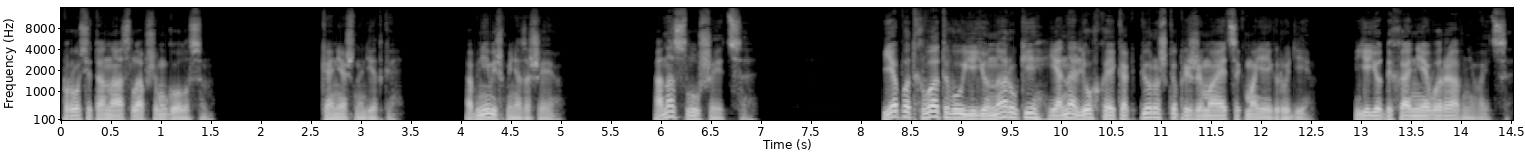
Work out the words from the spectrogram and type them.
Просит она ослабшим голосом. «Конечно, детка. Обнимешь меня за шею?» Она слушается. Я подхватываю ее на руки, и она, легкая как перышко, прижимается к моей груди. Ее дыхание выравнивается.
